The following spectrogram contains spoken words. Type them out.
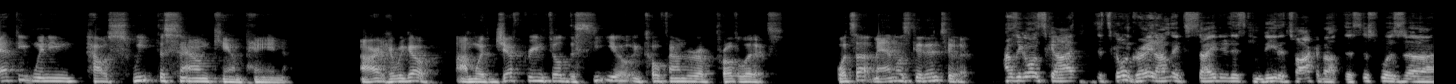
Effie winning How Sweet the Sound campaign. All right, here we go. I'm with Jeff Greenfield, the CEO and co founder of Provalytics. What's up, man? Let's get into it. How's it going, Scott? It's going great. I'm excited as can be to talk about this. This was uh,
